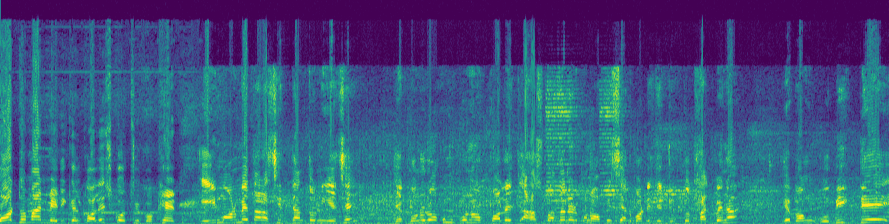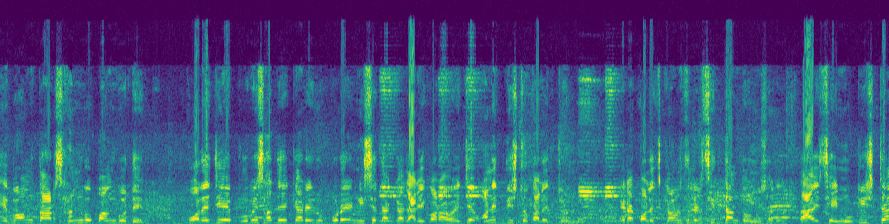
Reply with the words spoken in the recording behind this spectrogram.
বর্ধমান মেডিকেল কলেজ কর্তৃপক্ষের। এই মর্মে তারা সিদ্ধান্ত নিয়েছে যে কোনো রকম কোনো কলেজ, হাসপাতালের কোনো অফিসিয়াল বডিতে যুক্ত থাকবে না এবং অভিজ্ঞ এবং তার সাঙ্গপাঙ্গদের কলেজে প্রবেশাধিকারের উপরে নিষেধাজ্ঞা জারি করা হয়েছে অনির্দিষ্টকালের জন্য। এটা কলেজ কাউন্সিলের সিদ্ধান্ত অনুসারে। তাই সেই নোটিশটা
